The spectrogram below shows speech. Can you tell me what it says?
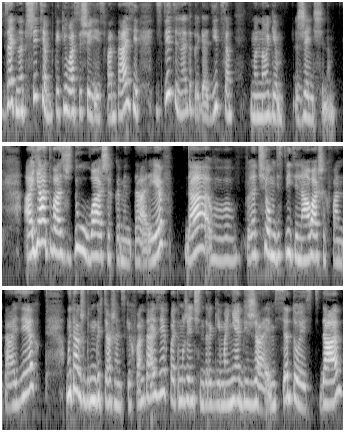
обязательно напишите, какие у вас еще есть фантазии. Действительно, это пригодится многим женщинам. А я от вас жду ваших комментариев, да, о чем действительно о ваших фантазиях. Мы также будем говорить о женских фантазиях, поэтому, женщины, дорогие мои, не обижаемся. То есть, да,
